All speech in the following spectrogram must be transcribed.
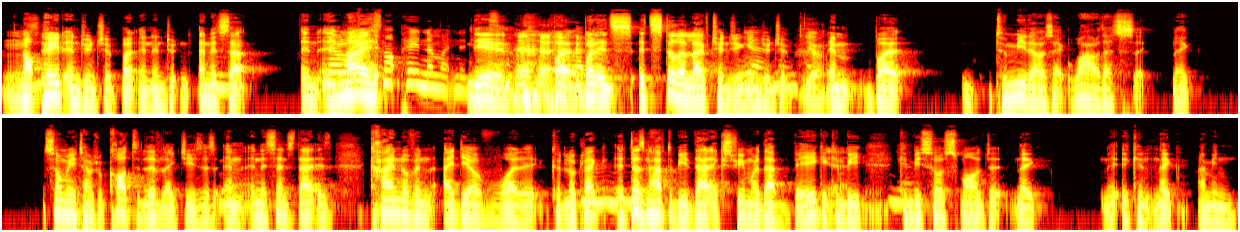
Not paid internship, but an intern. And it's that in And in my like, it's not paid, no money. yeah, but but it's it's still a life changing Yeah, internship. no, Yeah. And but to me, that was like, wow, that's like, like so many times we're called to live like Jesus, and in a sense, that is kind of an idea of what it could look like. It mm. doesn't have to be that extreme or that big. It can Yeah. be mm-hmm. can be so small, that, like it can like I mean.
